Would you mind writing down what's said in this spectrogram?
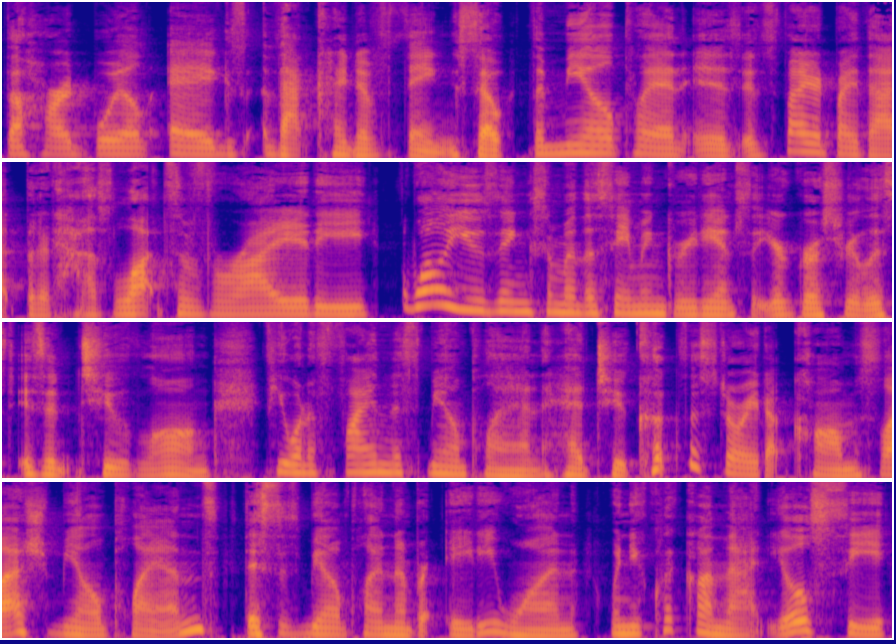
the hard boiled eggs, that kind of thing. So the meal plan is inspired by that, but it has lots of variety while using some of the same ingredients that your grocery list isn't too long. If you want to find this meal plan, head to cookthestory.com slash meal plans. This is meal plan number 81. When you click on that, you'll see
